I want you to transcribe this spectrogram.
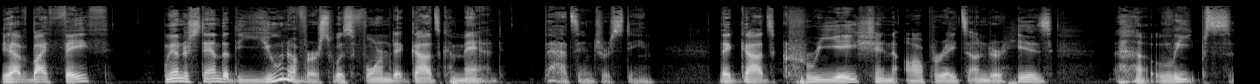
You have by faith, we understand that the universe was formed at God's command. That's interesting. That God's creation operates under his leaps,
